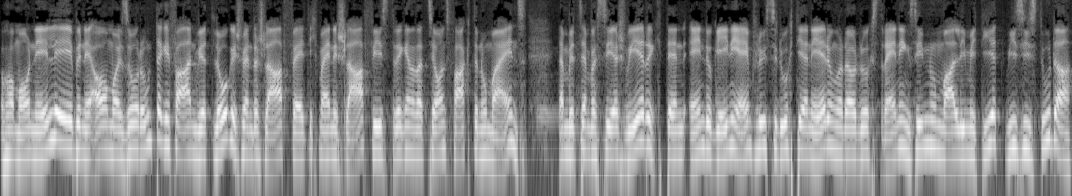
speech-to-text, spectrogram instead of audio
hormonelle Ebene auch mal so runtergefahren wird, logisch, wenn der Schlaf fällt. Ich meine, Schlaf ist Regenerationsfaktor Nummer eins. Dann wird es einfach sehr schwierig, denn endogene Einflüsse durch die Ernährung oder durchs Training sind nun mal limitiert. Wie siehst du da,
